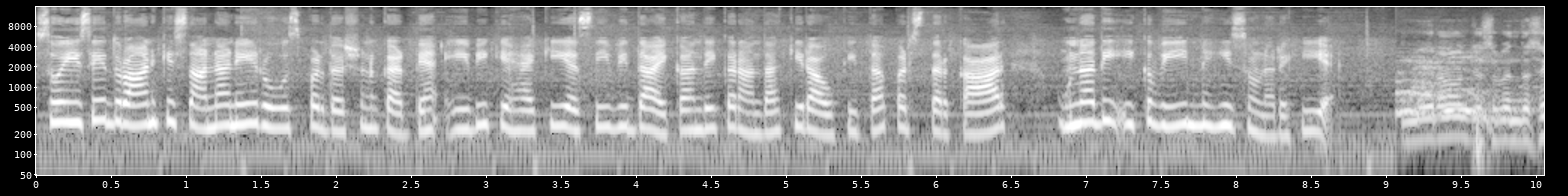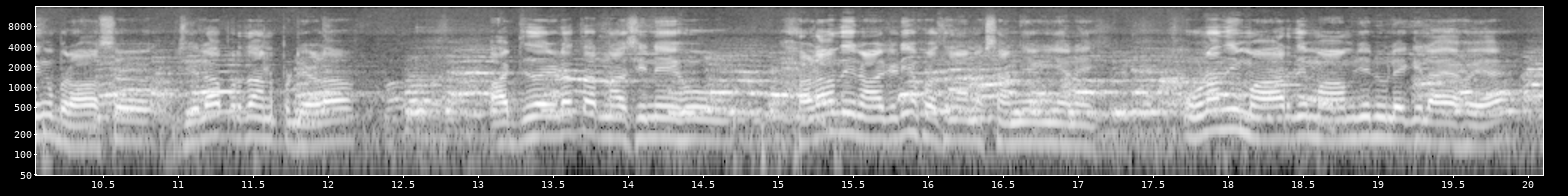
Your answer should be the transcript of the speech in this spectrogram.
ਸੋ ਇਸੇ ਦੌਰਾਨ ਕਿਸਾਨਾਂ ਨੇ ਰੋਸ ਪ੍ਰਦਰਸ਼ਨ ਕਰਦਿਆਂ ਇਹ ਵੀ ਕਿਹਾ ਕਿ ਅਸੀਂ ਵਿਧਾਇਕਾਂ ਦੇ ਘਰਾਂ ਦਾ ਘਿਰਾਓ ਕੀਤਾ, ਪਰ ਸਰਕਾਰ ਉਹਨਾਂ ਦੀ ਇੱਕ ਵੀ ਨਹੀਂ ਸੁਣ ਰਹੀ ਹੈ। ਮੇਰਾ ਨਾਮ ਜਸਵਿੰਦਰ ਸਿੰਘ ਬਰਾਸ, ਜ਼ਿਲ੍ਹਾ ਪ੍ਰਧਾਨ ਪਟਿਆਲਾ। ਅੱਜ ਦਾ ਜਿਹੜਾ ਧਰਨਾ ਸੀ ਨੇ, ਉਹ ਹੜ੍ਹਾਂ ਦੇ ਨਾਲ ਜਿਹੜੀਆਂ ਫਸਲਾਂ ਨੁਕਸਾਨੀਆਂ ਗਈਆਂ ਨੇ, ਉਹਨਾਂ ਦੀ ਮਾਰ ਦੇ ਮਾਮਲੇ ਨੂੰ ਲੈ ਕੇ ਲਾਇਆ ਹੋਇਆ ਹੈ।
